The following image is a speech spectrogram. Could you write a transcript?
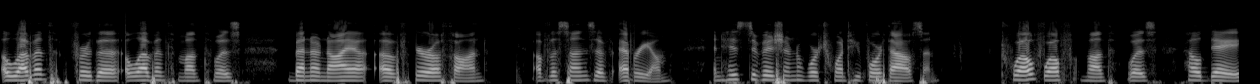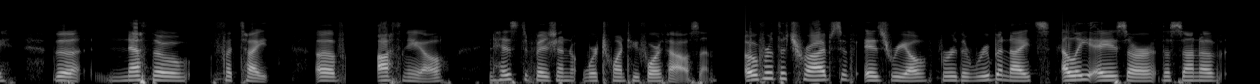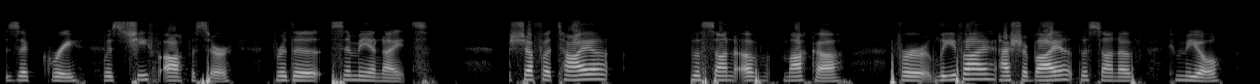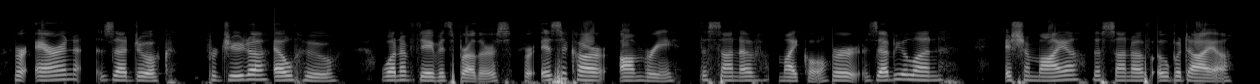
Eleventh for the eleventh month was Benaniah of Pirathon of the sons of Ephraim, and his division were twenty-four thousand. Twelfth, twelfth month was Heldai the Netophathite of Othniel, and his division were twenty-four thousand. Over the tribes of Israel for the Reubenites, Eleazar the son of Zichri was chief officer. For the Simeonites, Shephatiah the son of Maacah. For Levi, Hashabiah the son of Kemuel. For Aaron, Zadok. For Judah, Elihu, one of David's brothers. For Issachar, Omri, the son of Michael. For Zebulun, Ishmaiah, the son of Obadiah.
